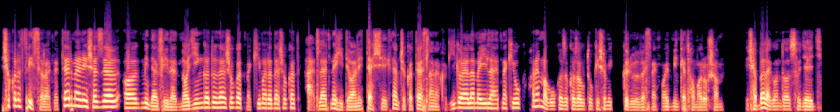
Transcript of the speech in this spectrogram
és akkor azt vissza lehetne termelni, és ezzel a mindenféle nagy ingadozásokat, meg kimaradásokat át lehetne hidalni. Tessék, nem csak a Teslának a giga elemei lehetnek jók, hanem maguk azok az autók is, amik körülvesznek majd minket hamarosan. És ha belegondolsz, hogy egy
